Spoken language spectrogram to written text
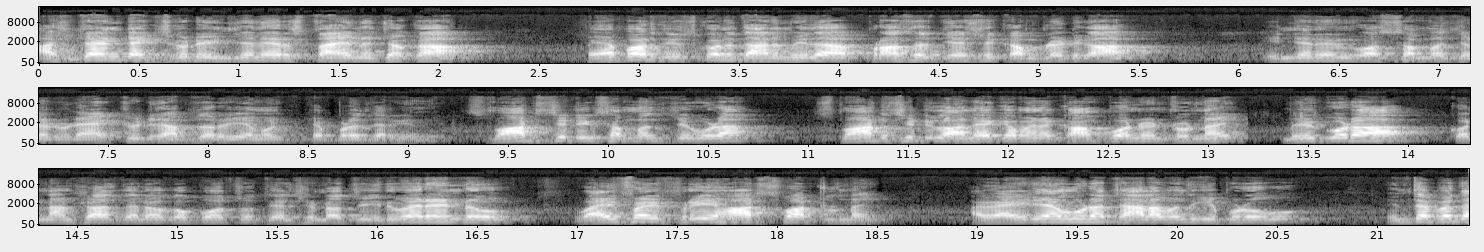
అసిస్టెంట్ ఎగ్జిక్యూటివ్ ఇంజనీర్ స్థాయి నుంచి ఒక పేపర్ తీసుకొని దాని మీద ప్రాసెస్ చేసి కంప్లీట్గా ఇంజనీరింగ్ వర్క్ సంబంధించినటువంటి యాక్టివిటీని అబ్జర్వ్ చేయమని చెప్పడం జరిగింది. స్మార్ట్ సిటీకి సంబంధించి కూడా స్మార్ట్ సిటీలో అనేకమైన కాంపోనెంట్లు ఉన్నాయి. మీకు కూడా కొన్ని అంశాలు తెలియకపోవచ్చు తెలిసి ఉండొచ్చు ఇరవై రెండు వైఫై ఫ్రీ హాట్స్పాట్లు ఉన్నాయి. అవి ఐడియా కూడా చాలామందికి ఇప్పుడు ఇంత పెద్ద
